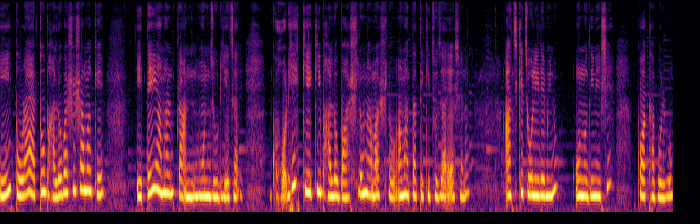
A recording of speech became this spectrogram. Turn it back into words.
এই তোরা এত ভালোবাসিস আমাকে এতেই আমার প্রাণ মন জুড়িয়ে যায়। ঘরে কে কি ভালোবাসলো না বাসলো, আমার তাতে কিছু যায় আসে না। আজকে চলি রে মিনু, অন্যদিন এসে কথা বলব।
